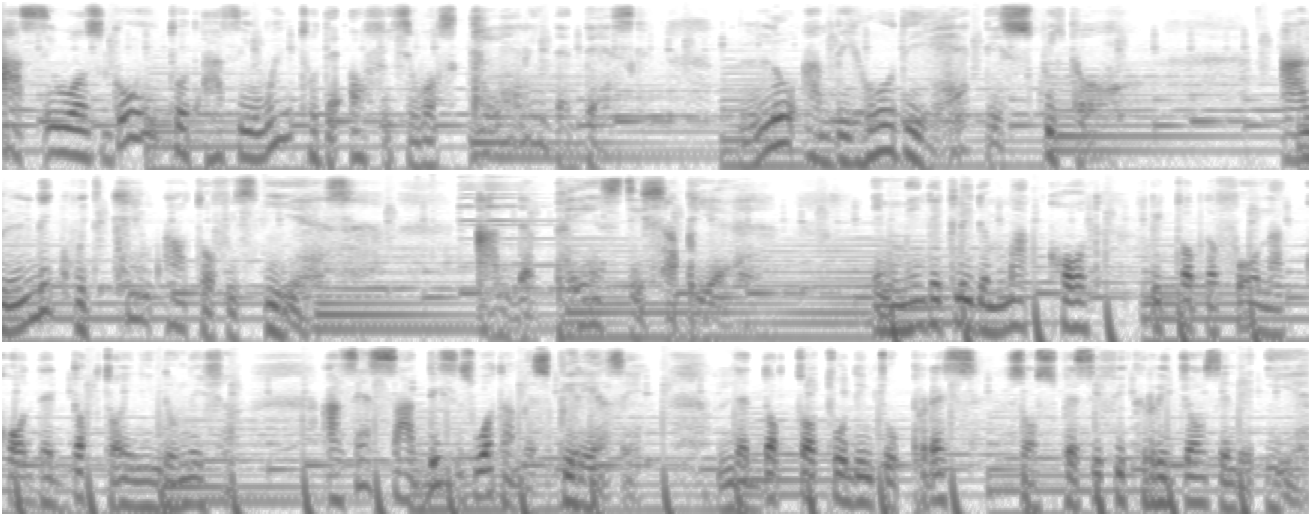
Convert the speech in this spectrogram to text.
as he was going to as he went to the office he was clearing the desk. Lo and behold he heard a squeakle and liquid came out of his ears and the pains disappeared immediately the man called picked up the phone and called the doctor in indonesia and said sir this is what i'm experiencing and the doctor told him to press some specific regions in the ear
